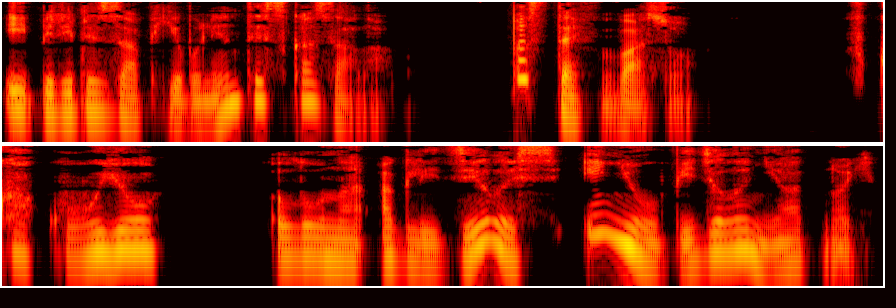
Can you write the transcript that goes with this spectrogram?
и, перевязав его лентой, сказала. — Поставь в вазу. — В какую? Луна огляделась и не увидела ни одной.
